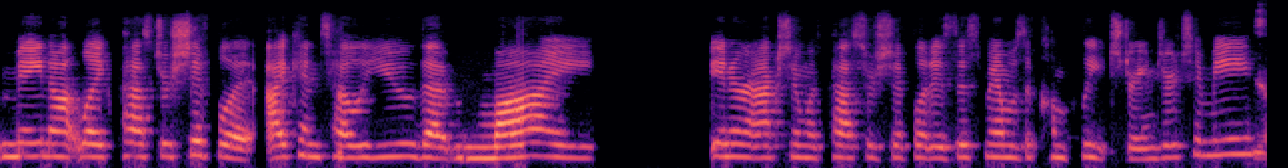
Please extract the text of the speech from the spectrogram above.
may not like Pastor Shiflett, I can tell you that my interaction with Pastor Shiflett is this man was a complete stranger to me, Yeah.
